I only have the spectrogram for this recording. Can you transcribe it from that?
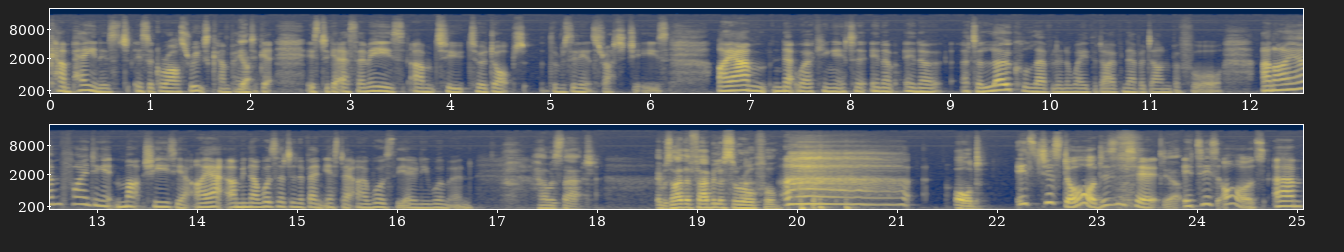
campaign is is a grassroots campaign Yeah. to get is to get SMEs um, to to adopt the resilience strategies. I am networking it in a in a at a local level in a way that I've never done before, and I am finding it much easier. I I mean I was at an event yesterday. I was the only woman. How was that? It was either fabulous or awful. Ah. odd. It's just odd, isn't it? Yeah. It is odd. Um,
